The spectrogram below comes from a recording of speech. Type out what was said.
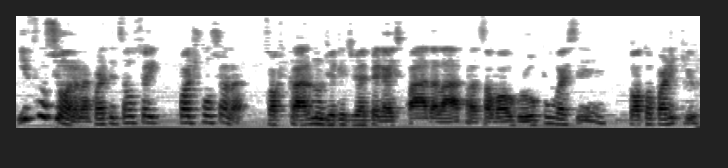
E funciona, na quarta edição isso aí pode funcionar. Só que, claro, no dia que a gente vai pegar a espada lá pra salvar o grupo, vai ser total party kill.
